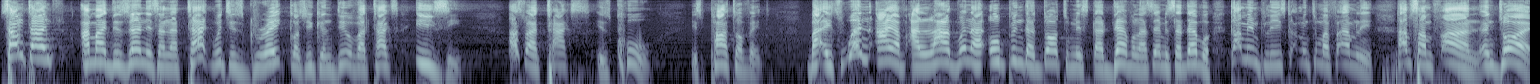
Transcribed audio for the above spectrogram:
Sometimes I might discern it's an attack, which is great because you can deal with attacks easy. That's why tax is cool. It's part of it. But it's when I have allowed, when I open the door to Mr. Devil, I say, Mr. Devil, come in, please, come into my family, have some fun, enjoy.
